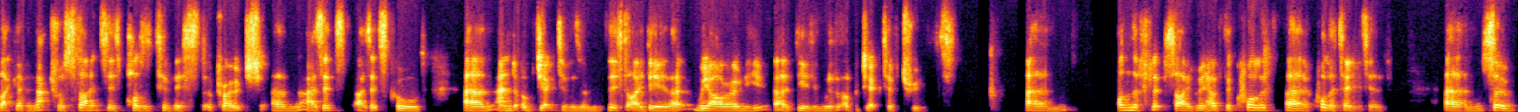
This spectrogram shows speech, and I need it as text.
like a natural sciences positivist approach, um, as it's as it's called, um, and objectivism. This idea that we are only uh, dealing with objective truths. Um, on the flip side, we have the quali- uh, qualitative. Um, so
